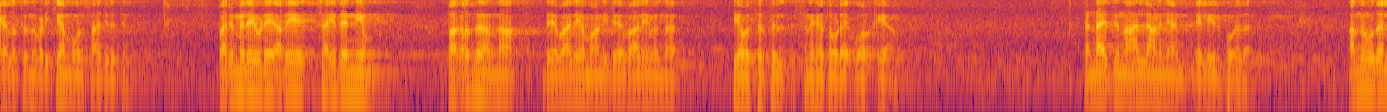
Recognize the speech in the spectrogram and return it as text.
കേരളത്തിൽ നിന്ന് പഠിക്കാൻ പോകുന്ന സാഹചര്യത്തിൽ പരുമലയുടെ അതേ ചൈതന്യം പകർന്നു തന്ന ദേവാലയമാണ് ഈ ദേവാലയമെന്ന് ഈ അവസരത്തിൽ സ്നേഹത്തോടെ ഓർക്കുകയാണ്. രണ്ടായിരത്തി നാലിലാണ് ഞാൻ ഡൽഹിയിൽ പോയത്. അന്ന് മുതൽ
